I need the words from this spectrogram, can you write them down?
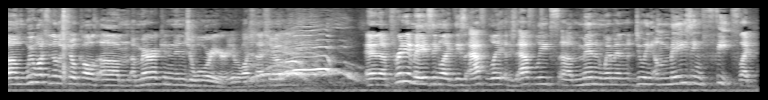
Um, we watched another show called um, American Ninja Warrior. You ever watch that show? And uh, pretty amazing, like these athlete, these athletes, uh, men and women, doing amazing feats, like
